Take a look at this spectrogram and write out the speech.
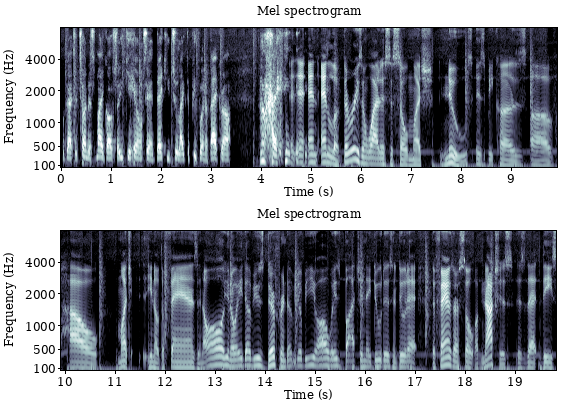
forgot to turn his mic off so you can hear him saying thank you to like the people in the background. and, and and look, the reason why this is so much news is because of how much you know the fans and all you know AW is different. WWE always botching. They do this and do that. The fans are so obnoxious is that these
